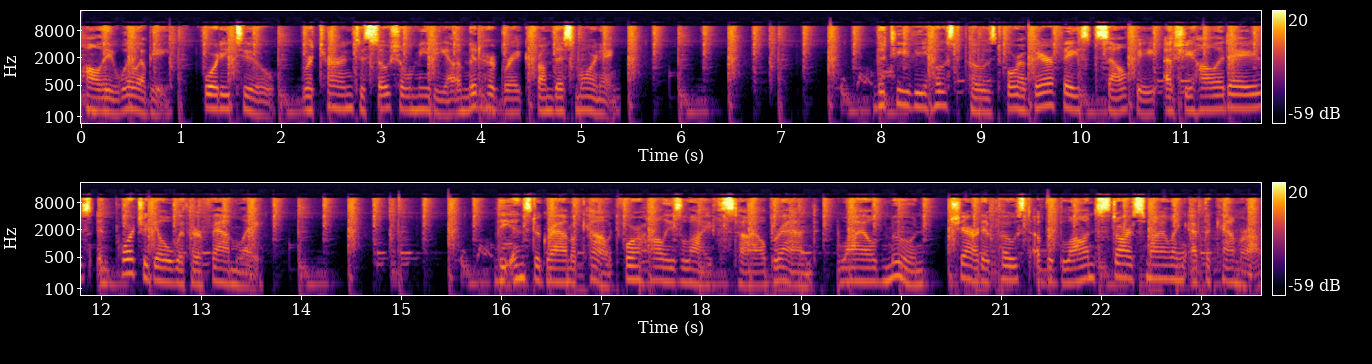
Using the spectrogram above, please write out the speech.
Holly Willoughby, 42, returned to social media amid her break from This Morning. The TV host posed for a barefaced selfie as she holidays in Portugal with her family. The Instagram account for Holly's lifestyle brand, Wylde Moon, shared a post of the blonde star smiling at the camera.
